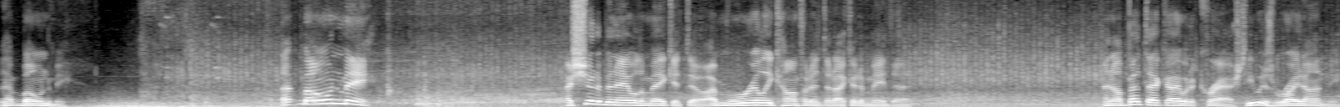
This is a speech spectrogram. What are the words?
that boned me. That boned me. I should have been able to make it, though. I'm really confident that I could have made that. And I'll bet that guy would have crashed. He was right on me.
